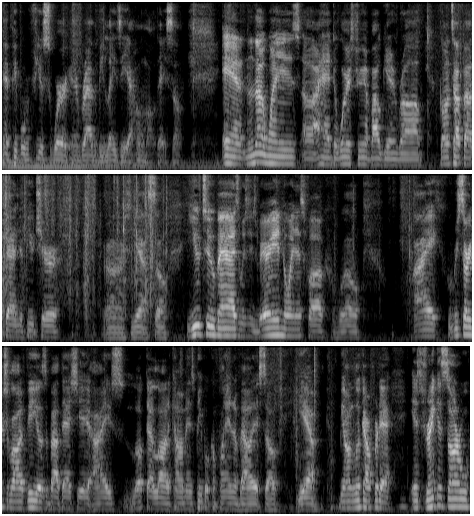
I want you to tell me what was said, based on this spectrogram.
and people refuse to work and rather be lazy at home all day. So, and another one is uh, I had the worst dream about getting robbed. Going to talk about that in the future. Uh, yeah. So, YouTube ads, which is very annoying as fuck. Well I researched a lot of videos about that shit. I looked at a lot of comments, people complaining about it. So yeah, be on the lookout for that. Is drinking soda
